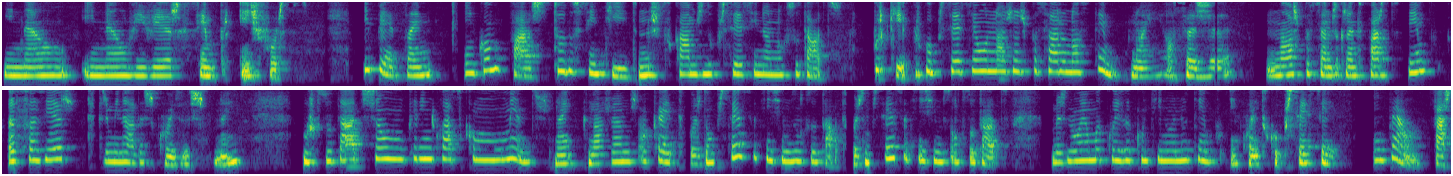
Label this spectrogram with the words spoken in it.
e não, e não viver sempre em esforço. E pensem em como faz todo o sentido nos focarmos no processo e não no resultado. Porquê? Porque o processo é onde nós vamos passar o nosso tempo, não é? Ou seja, nós passamos grande parte do tempo a fazer determinadas coisas, não é? os resultados são um bocadinho quase como momentos, não é? Que nós vamos, ok, depois de um processo atingimos um resultado, depois de um processo atingimos um resultado, mas não é uma coisa contínua no tempo, enquanto que o processo é. Então, faz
